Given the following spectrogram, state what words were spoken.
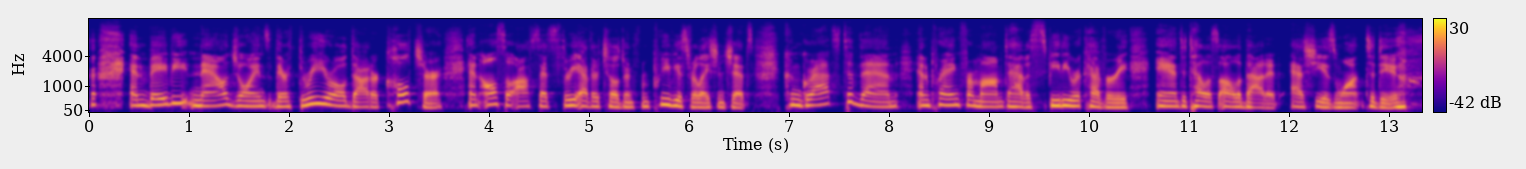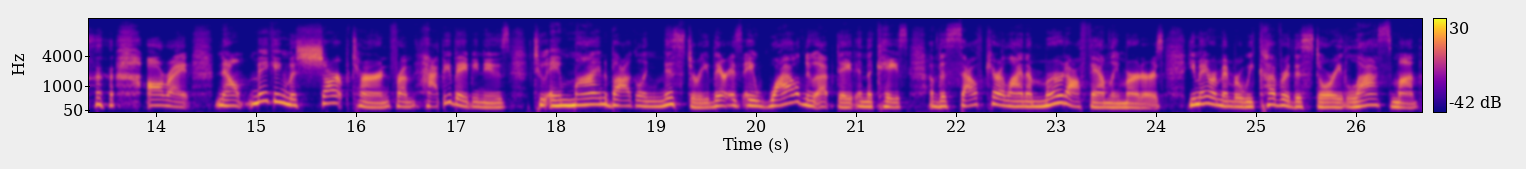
and baby now joins their three year old daughter, Culture, and also Offset's three other children from previous relationships. Congrats to them and praying for mom to have a speedy recovery and to tell us all about it, as she is wont to do. all right. Now, making the sharp turn from happy baby news to a mind boggling mystery, there is a wild new update in the case of the South Carolina Murdaugh family murders. You may remember we covered this story last month.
